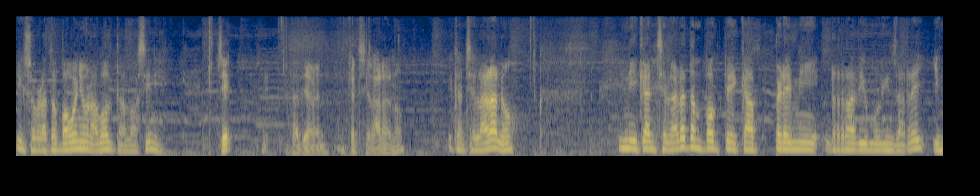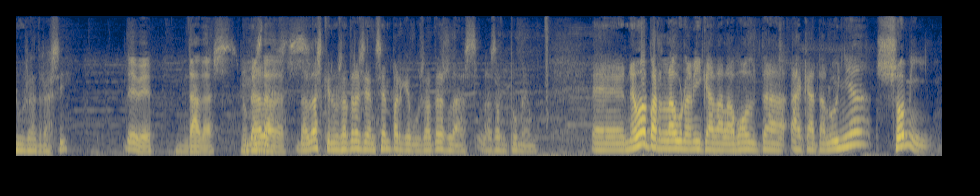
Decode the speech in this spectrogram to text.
I sobretot va guanyar una volta, el Bassini. Sí, efectivament. Cancelara, no? I Cancelara no. Ni Cancelara tampoc té cap premi Ràdio Molins de Rei, i nosaltres sí. Bé, bé, dades, només dades. Dades que nosaltres llancem perquè vosaltres les, les entomeu. Eh, anem a parlar una mica de la volta a Catalunya. Som-hi!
